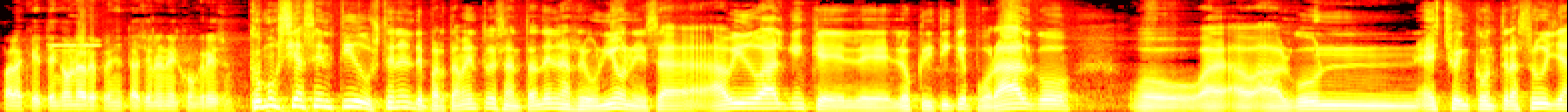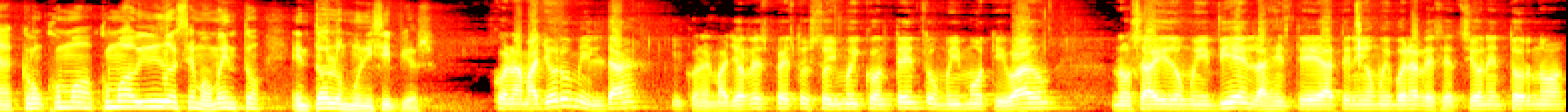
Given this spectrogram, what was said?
para que tenga una representación en el Congreso. ¿Cómo se ha sentido usted en el departamento de Santander en las reuniones? ¿Ha, habido alguien que le, lo critique por algo? O a, algún hecho en contra suya? ¿Cómo, ¿Cómo, ha vivido ese momento en todos los municipios? Con la mayor humildad y con el mayor respeto estoy muy contento, muy motivado, nos ha ido muy bien, la gente ha tenido muy buena recepción en torno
